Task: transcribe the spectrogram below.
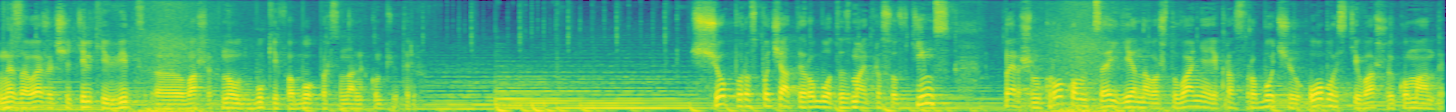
не залежачи тільки від е, ваших ноутбуків або персональних комп'ютерів. Щоб розпочати роботу з Microsoft Teams, першим кроком це є налаштування якраз робочої області вашої команди.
